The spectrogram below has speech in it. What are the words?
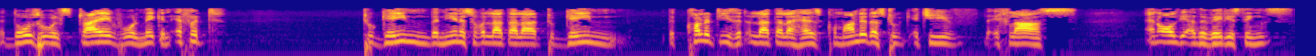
That those who will strive, who will make an effort to gain the nearness of Allah Ta'ala, to gain the qualities that Allah Ta'ala has commanded us to achieve, the ikhlas, and all the other various things,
